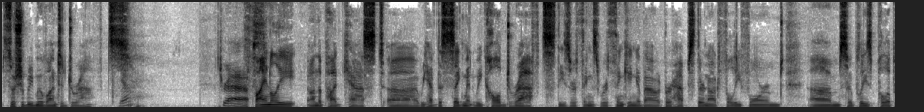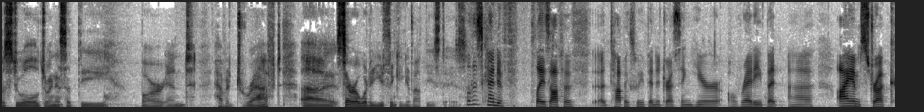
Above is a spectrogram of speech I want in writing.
So should we move on to drafts? Yeah. Drafts. Finally, on the podcast, uh, we have this segment we call drafts. These are things we're thinking about. Perhaps they're not fully formed. Um, so please pull up a stool, join us at the bar, and have a draft. Uh, Sarah, what are you thinking about these days? Well, this kind of plays off of uh, topics we've been addressing here already, but uh, I am struck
